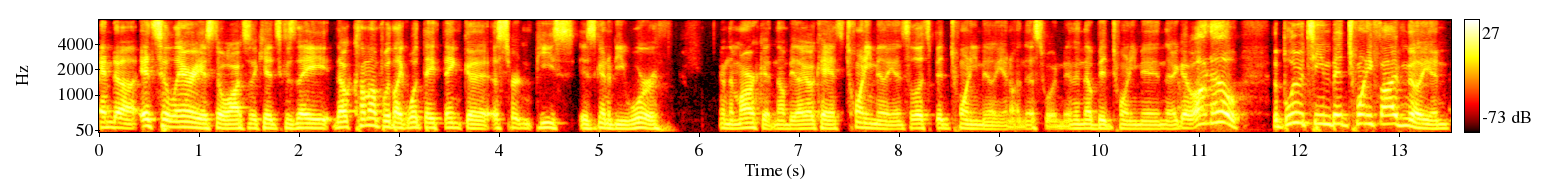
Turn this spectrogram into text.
And uh it's hilarious to watch the kids because they they'll come up with like what they think a, a certain piece is going to be worth in the market and they'll be like okay it's 20 million so let's bid 20 million on this one. And then they'll bid 20 million they go oh no the blue team bid 25 million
